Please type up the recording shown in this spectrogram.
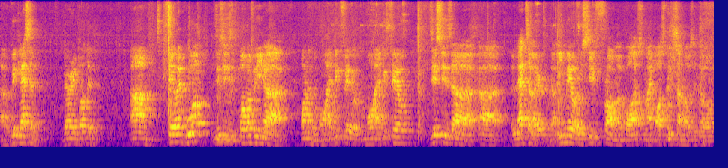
Uh, big lesson, very important. Um, fail at work, this is probably uh, one of the more epic fail, more epic fail. This is a, a, letter, the email received from a boss, my boss two summers ago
